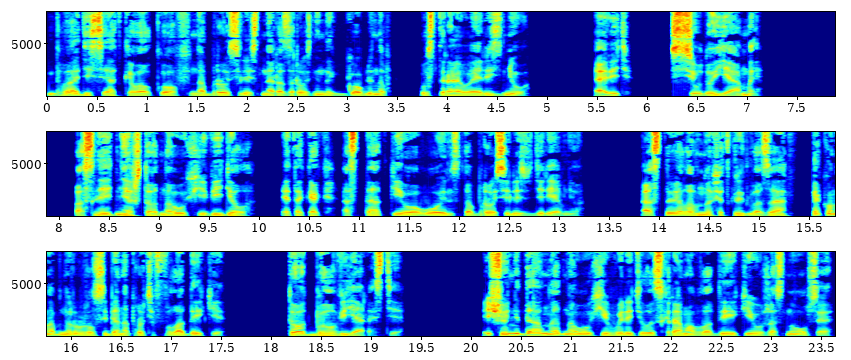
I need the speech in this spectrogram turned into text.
Два десятка волков набросились на разрозненных гоблинов, устраивая резню. А ведь Всюду ямы. Последнее, что Одноухий видел, это как остатки его воинства бросились в деревню. А стоило вновь открыть глаза, как он обнаружил себя напротив владыки. Тот был в ярости. Еще недавно одноухий вылетел из храма владыки и ужаснулся.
